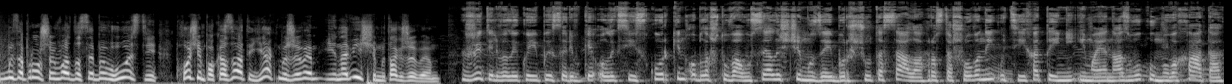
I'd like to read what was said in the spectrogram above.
Ми запрошуємо вас до себе в гості, хочемо показати, як ми живемо і навіщо ми так живемо. Житель Великої Писарівки Олексій Скоркін облаштував у селищі музей борщу та сала, розташований у цій хатині і має назву Кумова хата.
